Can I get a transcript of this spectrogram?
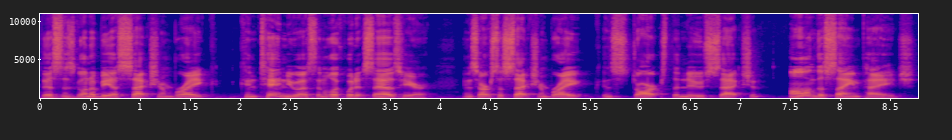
This is going to be a section break continuous. And look what it says here. Inserts a section break and starts the new section on the same page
